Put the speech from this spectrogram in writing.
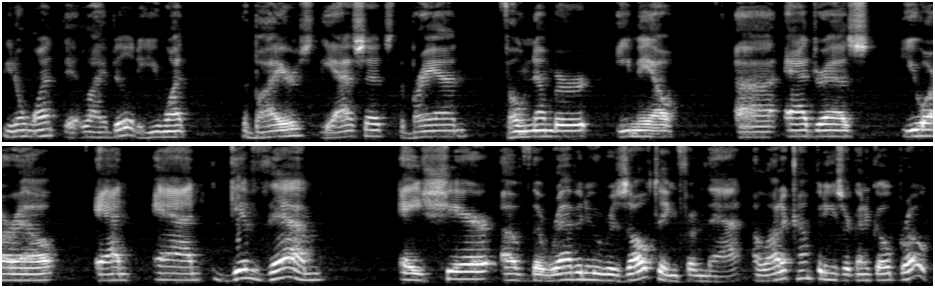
You don't want the liability. You want the buyers, the assets, the brand, phone number, email, uh, address, URL, and and give them a share of the revenue resulting from that, a lot of companies are going to go broke.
